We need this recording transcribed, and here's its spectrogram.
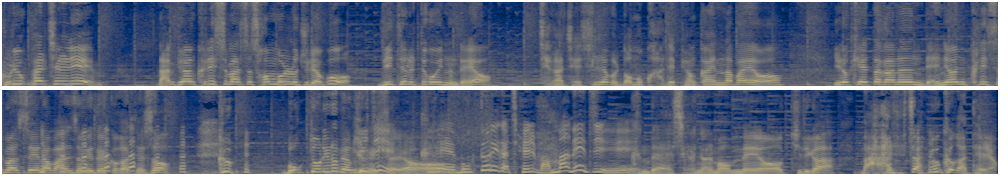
9687님 남편 크리스마스 선물로 주려고 니트를 뜨고 있는데요 제가 제 실력을 너무 과대평가했나 봐요 이렇게 했다가는 내년 크리스마스에나 완성이 될 것 같아서 급 목도리로 그지? 변경했어요 그래, 목도리가 제일 만만해지. 근데 시간이 얼마 없네요 길이가 많이 짧을 것 같아요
